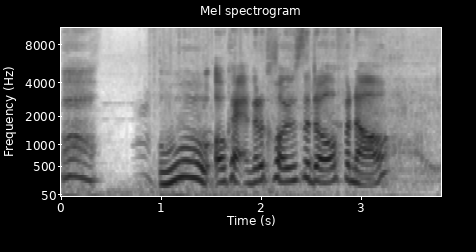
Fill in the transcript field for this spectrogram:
Ooh, okay, I'm gonna close the door for now.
